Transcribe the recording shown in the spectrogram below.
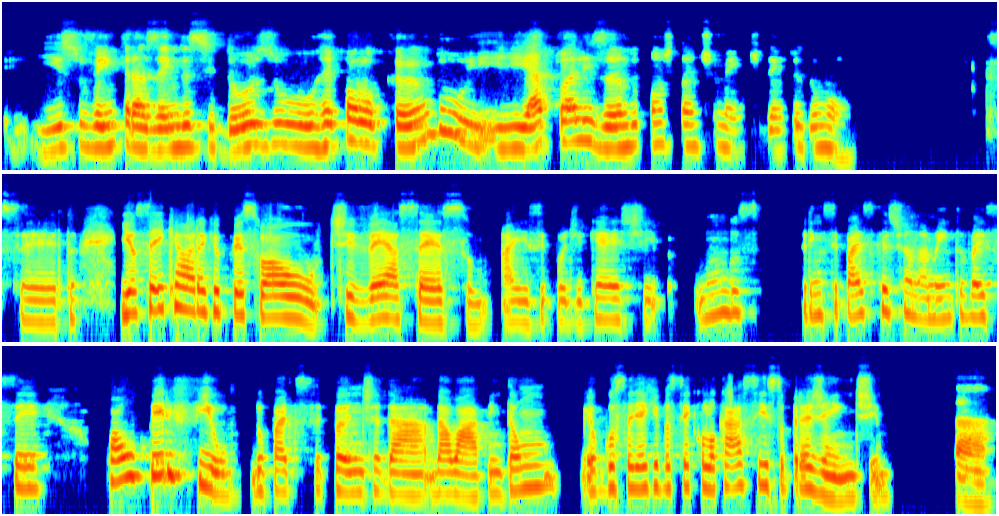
E isso vem trazendo esse idoso, recolocando e atualizando constantemente dentro do mundo. Certo. E eu sei que a hora que o pessoal tiver acesso a esse podcast, um dos principais questionamentos vai ser qual o perfil do participante da, da UAP. Então, eu gostaria que você colocasse isso para gente. Tá.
